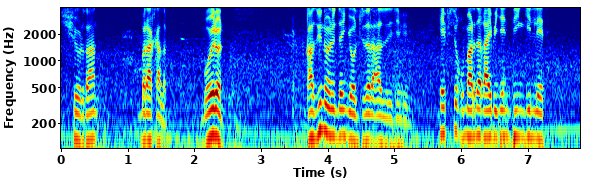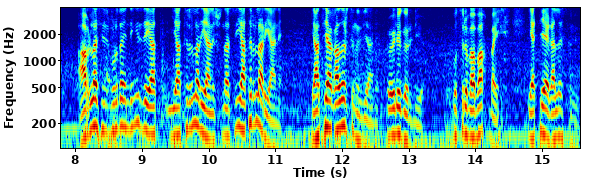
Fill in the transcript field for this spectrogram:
Şuradan bırakalım. Buyurun. Gazino önünden yolcuları alacağım. Hepsi kumarda kaybeden dingiller. Abla siz burada indiniz de yat- yatırırlar yani. Şunlar sizi yatırırlar yani. Yatıya kalırsınız yani. Öyle görünüyor. Kusuruma bakmayın. Yatıya kalırsınız.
